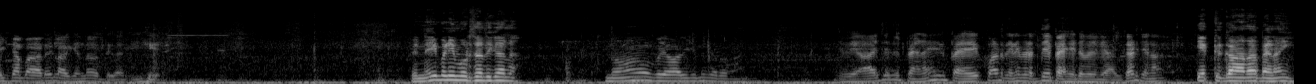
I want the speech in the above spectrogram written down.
ਇਦਾਂ ਬਾਹਰੇ ਲੱਗ ਜਾਂਦਾ ਉੱਤੇ ਕਰਦੀ ਫਿਰ ਨਹੀਂ ਬਣੀ ਮੋਟਰਸਾਈਕਲ ਦੀ ਗੱਲ? ਨਾ ਵਿਆਜ ਕਿੰਨੇ ਕਰਾਂ ਤੇ ਵਿਆਜ ਤੇ ਪੈਣਾ ਹੀ ਪੈਸੇ ਘਟਦੇ ਨੇ ਫਿਰ ਅੱਧੇ ਪੈਸੇ ਤੇ ਫਿਰ ਵਿਆਜ ਘਟ ਜਾਣਾ। ਇੱਕ ਗਾਂ ਦਾ ਪੈਣਾ ਹੀ।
